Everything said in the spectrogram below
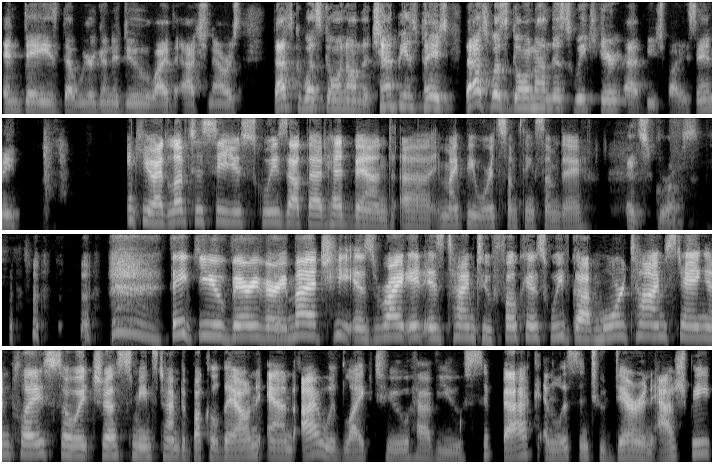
and days that we're going to do live action hours. That's what's going on the champions page. That's what's going on this week here at Beachbody. Sandy. Thank you. I'd love to see you squeeze out that headband. Uh, it might be worth something someday. It's gross. Thank you very, very much. He is right. It is time to focus. We've got more time staying in place, so it just means time to buckle down. And I would like to have you sit back and listen to Darren Ashby,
